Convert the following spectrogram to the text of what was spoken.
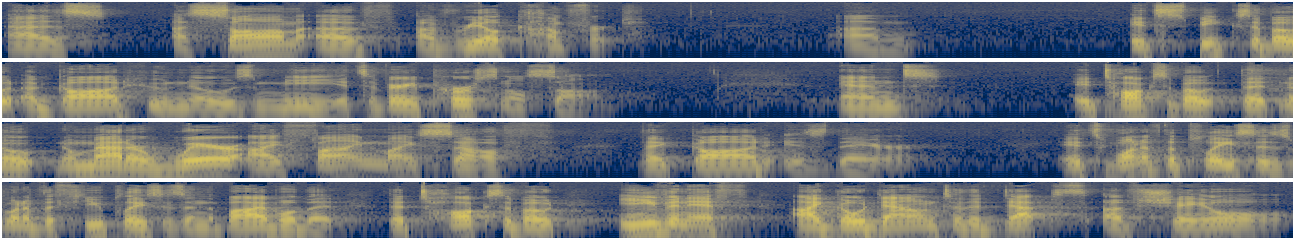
as a psalm of, of real comfort. Um, it speaks about a God who knows me. It's a very personal psalm. And it talks about that no, no matter where I find myself, that God is there. It's one of the places, one of the few places in the Bible that, that talks about even if I go down to the depths of Sheol,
